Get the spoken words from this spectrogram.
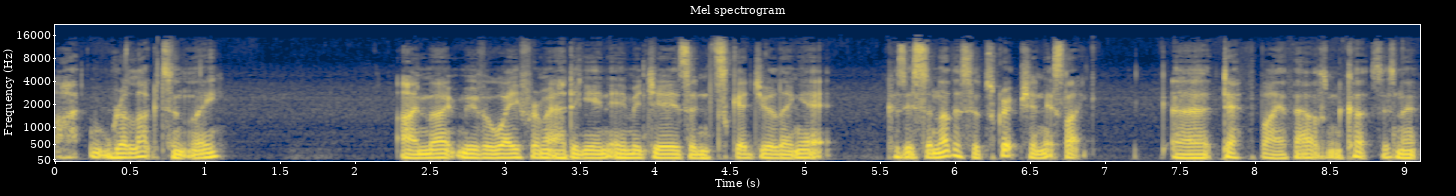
I- reluctantly, I might move away from adding in images and scheduling it because it's another subscription. It's like uh, death by a thousand cuts, isn't it?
